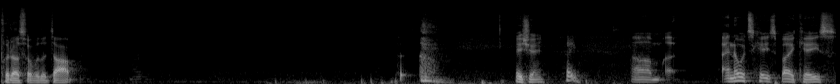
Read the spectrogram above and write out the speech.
put us over the top. Hey Shane. Hey. Um, I know it's case by case,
